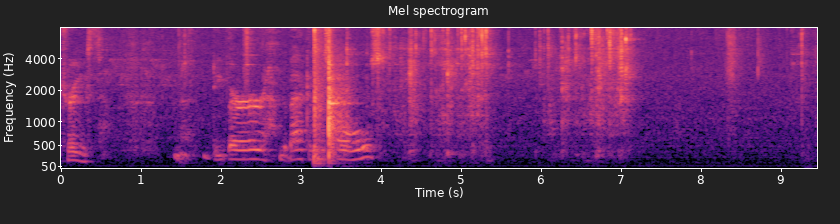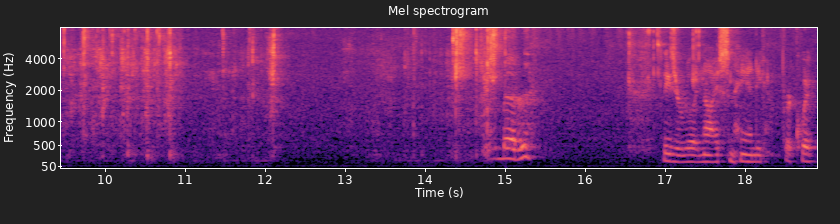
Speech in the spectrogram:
Truth. The back of these holes. better. These are really nice and handy for quick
